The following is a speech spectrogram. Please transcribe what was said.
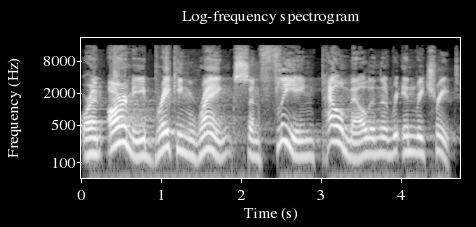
or an army breaking ranks and fleeing pell mell in, the, in retreat.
